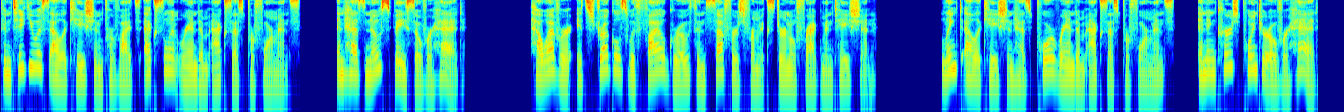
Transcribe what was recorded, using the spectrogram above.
Contiguous allocation provides excellent random access performance and has no space overhead. However, it struggles with file growth and suffers from external fragmentation. Linked allocation has poor random access performance and incurs pointer overhead,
